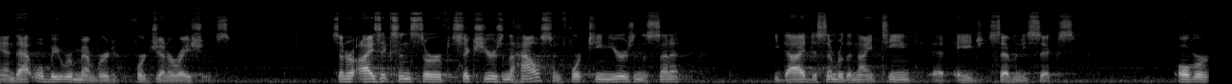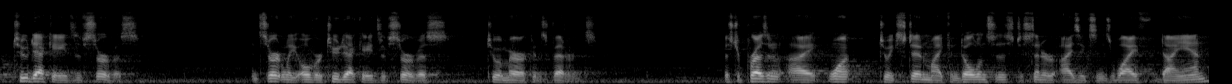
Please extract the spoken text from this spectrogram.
and that will be remembered for generations. Senator Isakson served six years in the House and 14 years in the Senate. He died December the 19th at age 76. Over two decades of service, and certainly over two decades of service to Americans' veterans. Mr. President, I want to extend my condolences to Senator Isakson's wife, Diane,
